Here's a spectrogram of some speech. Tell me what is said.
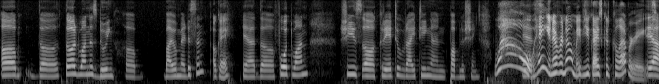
Um, the third one is doing her biomedicine. Okay. Yeah. The fourth one, she's uh, creative writing and publishing. Wow. Yes. Hey, you never know. Maybe you guys could collaborate. Yeah.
